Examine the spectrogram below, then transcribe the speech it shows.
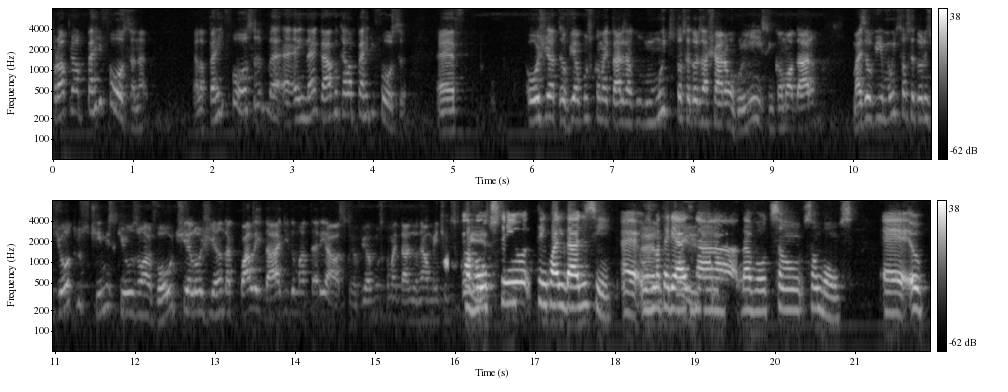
própria perde força, né? Ela perde força, é, é inegável que ela perde força. É, hoje eu vi alguns comentários, alguns, muitos torcedores acharam ruim, se incomodaram, mas eu vi muitos torcedores de outros times que usam a Volt elogiando a qualidade do material. Assim, eu vi alguns comentários realmente A Volt tem, tem qualidade, sim. É, os é, materiais da, da Volt são, são bons. É, eu,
